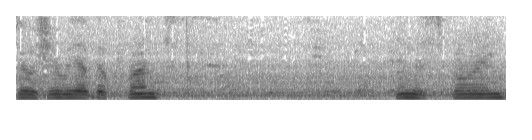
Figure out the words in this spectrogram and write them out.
So here we have the front and the spine.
